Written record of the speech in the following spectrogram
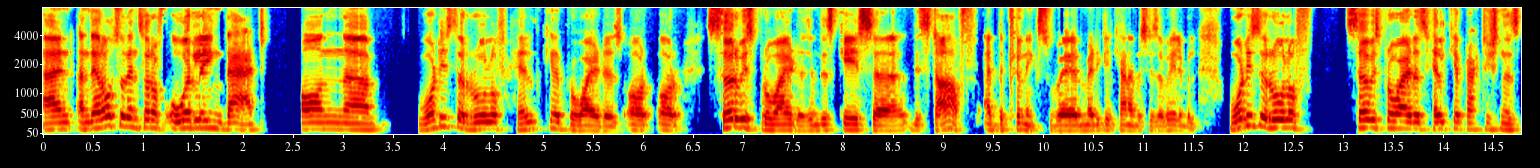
And, and they're also then sort of overlaying that on, uh, what is the role of healthcare providers or, or service providers, in this case, uh, the staff at the clinics where medical cannabis is available? What is the role of service providers, healthcare practitioners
